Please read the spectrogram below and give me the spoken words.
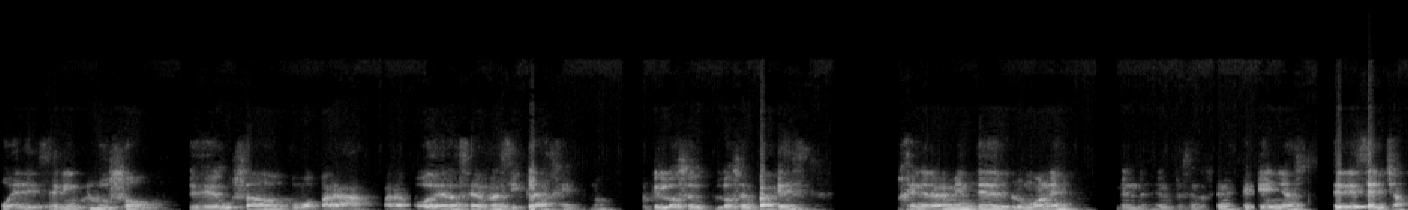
puede ser incluso eh, usado como para, para poder hacer reciclaje, ¿no? Porque los, los empaques generalmente de plumones en, presentaciones pequeñas se desechan.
